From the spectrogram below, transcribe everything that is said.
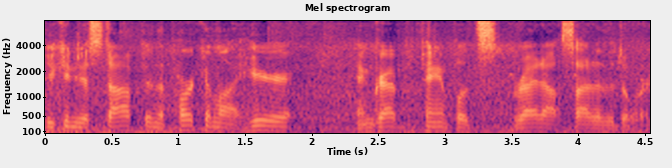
you can just stop in the parking lot here and grab the pamphlets right outside of the door.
